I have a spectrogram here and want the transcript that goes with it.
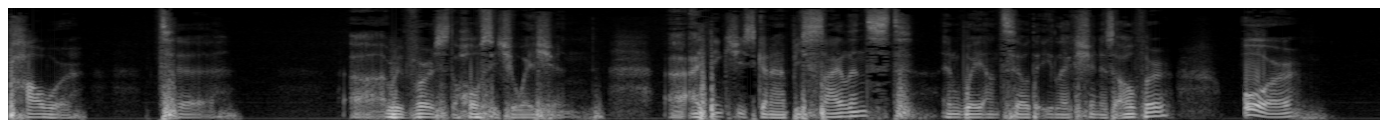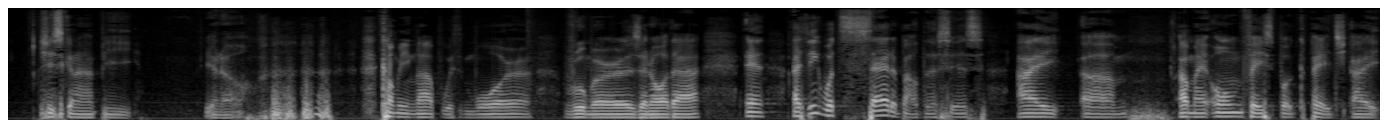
power to uh, reverse the whole situation. Uh, I think she's gonna be silenced and wait until the election is over, or she's gonna be, you know, coming up with more rumors and all that. And I think what's sad about this is I um, on my own Facebook page I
